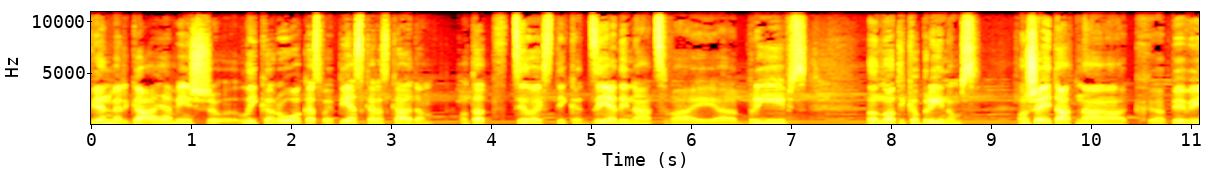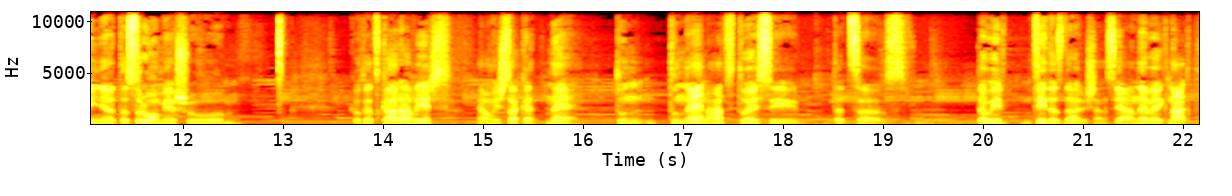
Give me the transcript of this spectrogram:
vienmēr gāja, viņš lika rokas vai pieskaras kādam, un tad cilvēks tika dziedināts vai brīvs. Nu, notika brīnums. Un šeit atnāk pie viņa tas romiešu kaut kāds karavīrs, Ja, viņš saka, nē, tu, tu nenāc, tu esi tāds, tev ir citas darīšanas, jā, nevajag nakt,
